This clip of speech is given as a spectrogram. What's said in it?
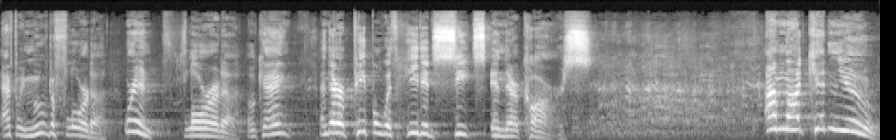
after we moved to Florida. We're in Florida, okay? And there are people with heated seats in their cars. I'm not kidding you.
